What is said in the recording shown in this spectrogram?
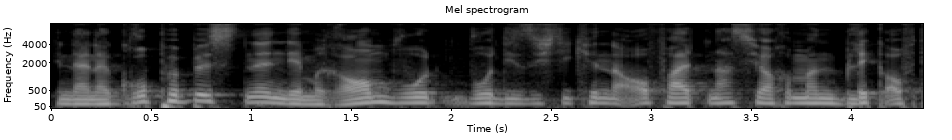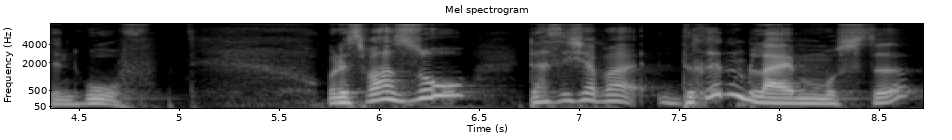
in deiner Gruppe bist, ne, in dem Raum, wo, wo die sich die Kinder aufhalten, hast du ja auch immer einen Blick auf den Hof. Und es war so, dass ich aber drin bleiben musste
